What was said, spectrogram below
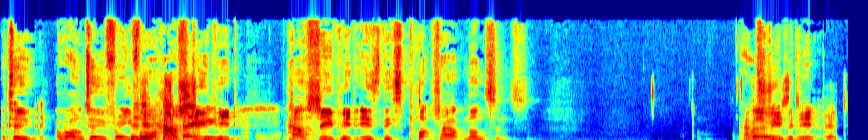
a two, a one, two, three, four. How stupid? How stupid is this Poch out nonsense? How very stupid, it? stupid.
